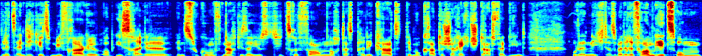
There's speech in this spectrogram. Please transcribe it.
Letztendlich geht es um die Frage, ob Israel in Zukunft nach dieser Justizreform noch das Prädikat demokratischer Rechtsstaat verdient oder nicht. Also bei der Reform geht es um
